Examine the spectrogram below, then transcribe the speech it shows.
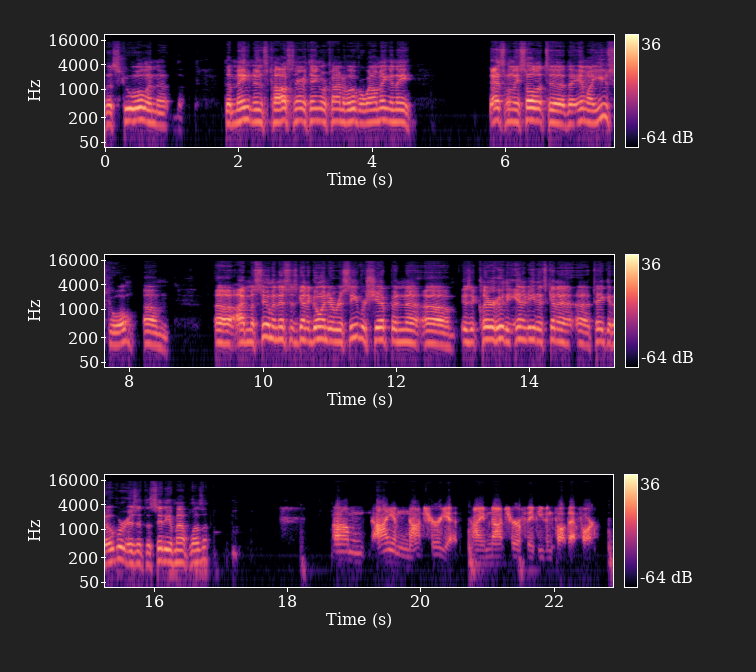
the school, and the the maintenance costs and everything were kind of overwhelming, and they that's when they sold it to the MIU school. Um, uh, I'm assuming this is going to go into receivership, and uh, uh, is it clear who the entity that's going to uh, take it over? Is it the city of Mount Pleasant? Um, I am not sure yet. I am not sure if they've even thought that far.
